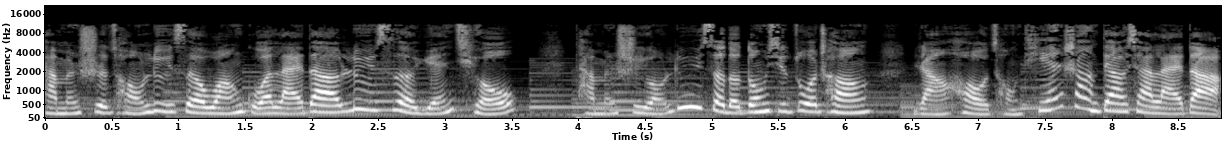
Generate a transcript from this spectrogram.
它们是从绿色王国来的绿色圆球，它们是用绿色的东西做成，然后从天上掉下来的。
